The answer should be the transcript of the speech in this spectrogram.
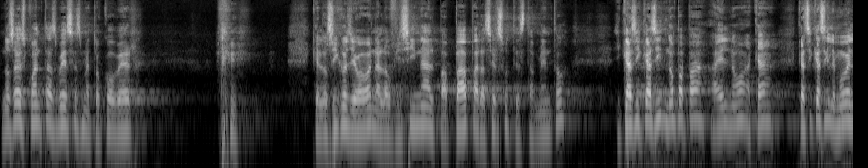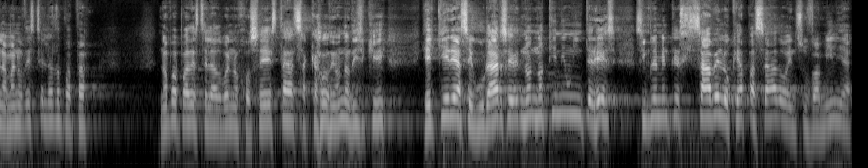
No sabes cuántas veces me tocó ver que los hijos llevaban a la oficina al papá para hacer su testamento y casi, casi, no papá, a él no, acá, casi, casi le mueven la mano de este lado, papá. No, papá, de este lado. Bueno, José está sacado de onda, dice que él quiere asegurarse, no, no tiene un interés, simplemente sabe lo que ha pasado en su familia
